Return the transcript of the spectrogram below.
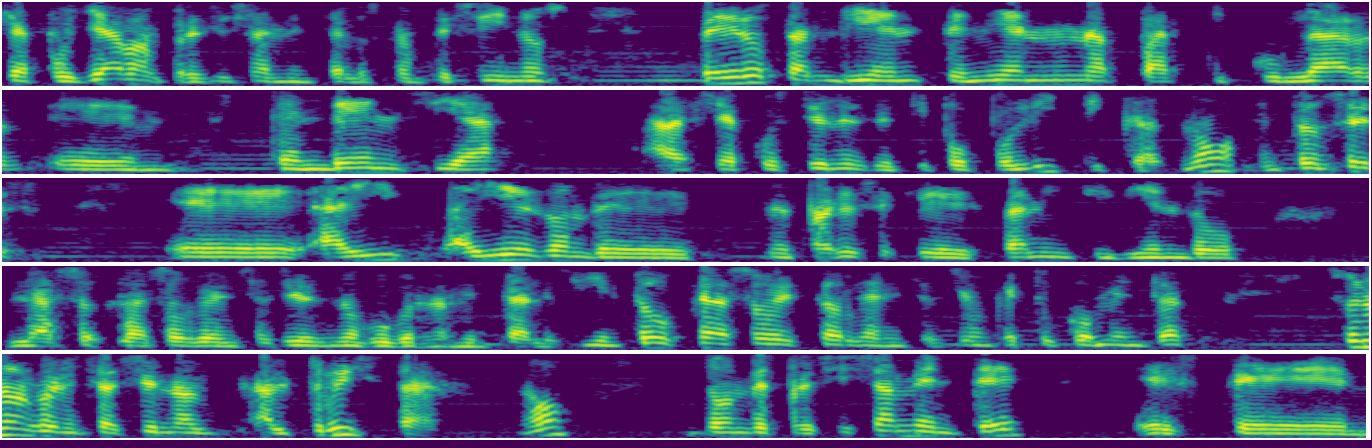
que apoyaban precisamente a los campesinos, pero también tenían una particular eh, tendencia hacia cuestiones de tipo políticas, ¿no? Entonces, eh, ahí, ahí es donde me parece que están incidiendo las, las organizaciones no gubernamentales. Y en todo caso, esta organización que tú comentas es una organización altruista, ¿no? Donde precisamente, este,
